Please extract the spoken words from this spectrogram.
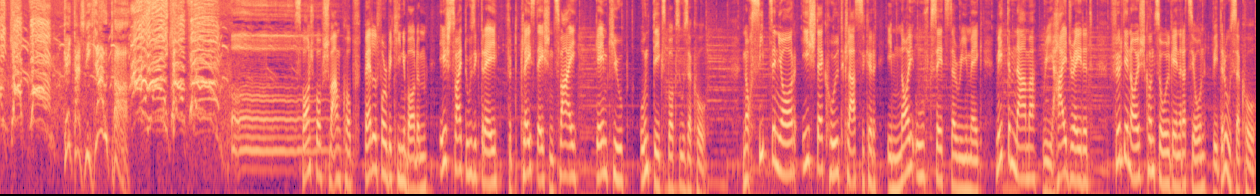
aye, Captain! Geht das nicht lauter? Aye, aye, Captain! Oh! SpongeBob Schwammkopf Battle for Bikini Bottom ist 2003 für die PlayStation 2, GameCube und die Xbox rausgekommen. Nach 17 Jahren ist der Kultklassiker im neu aufgesetzten Remake mit dem Namen Rehydrated für die neueste Konsolgeneration wieder rausgekommen.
